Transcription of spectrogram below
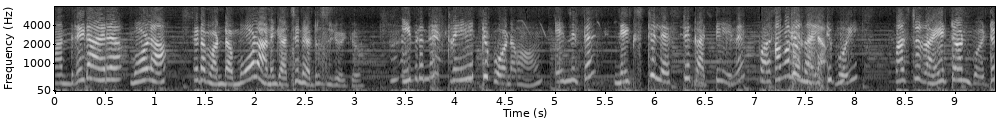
മന്ത്രിയുടെ ആരാ? മോളാ. എടാ വേണ്ട മോളാണെങ്കിൽ അച്ഛന്റെ അഡ്രസ് ചോദിക്കോ. ഇവിടുന്ന് സ്ട്രേറ്റ് പോണം. എന്നിട്ട് നെക്സ്റ്റ് ലെഫ്റ്റ് കട്ട് ചെയ്ത് ഫസ്റ്റ് റൈറ്റ് പോയി. ഫസ്റ്റ് റൈറ്റ് ടേൺ പോയിട്ട്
